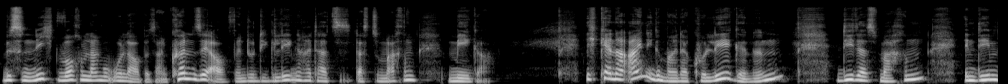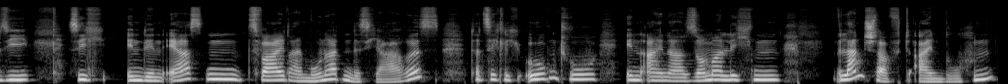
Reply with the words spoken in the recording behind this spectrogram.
müssen nicht wochenlange Urlaube sein. Können sie auch. Wenn du die Gelegenheit hast, das zu machen, mega. Ich kenne einige meiner Kolleginnen, die das machen, indem sie sich in den ersten zwei, drei Monaten des Jahres tatsächlich irgendwo in einer sommerlichen Landschaft einbuchen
